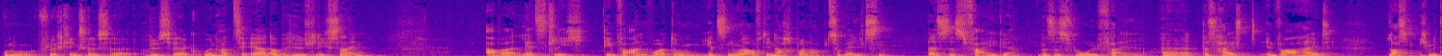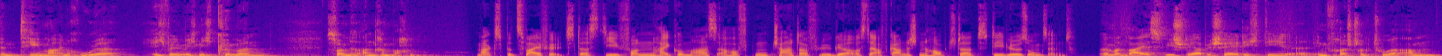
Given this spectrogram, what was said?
UNO-Flüchtlingshilfswerk UNHCR da behilflich sein. Aber letztlich die Verantwortung jetzt nur auf die Nachbarn abzuwälzen, das ist feige, das ist wohlfeil. Äh, das heißt in Wahrheit, lasst mich mit dem Thema in Ruhe, ich will mich nicht kümmern, sollen das andere machen. Marx bezweifelt, dass die von Heiko Maas erhofften Charterflüge aus der afghanischen Hauptstadt die Lösung sind. Wenn man weiß, wie schwer beschädigt die äh, Infrastruktur am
